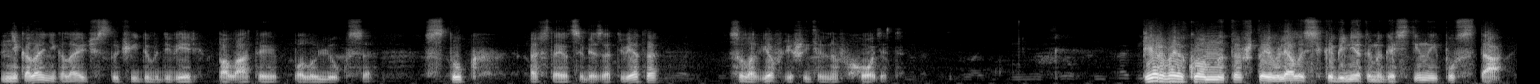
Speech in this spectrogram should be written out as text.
Николай Николаевич стучит в дверь палаты полулюкса. Стук остается без ответа, Соловьев решительно входит. Первая комната, что являлась кабинетом и гостиной, пуста —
